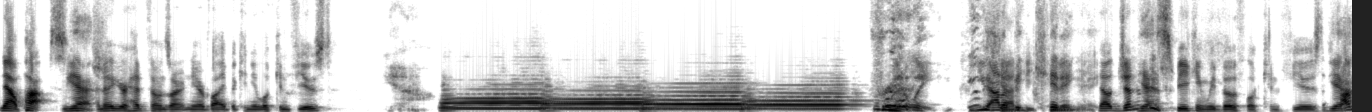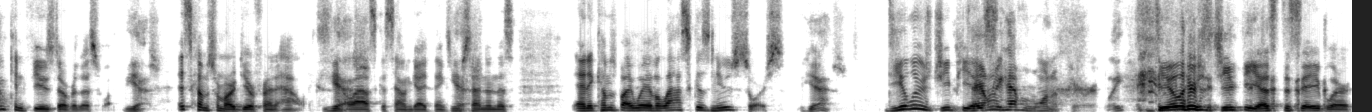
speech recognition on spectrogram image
Now, Pops. Yes. I know your headphones aren't nearby, but can you look confused? Yeah. Really? You You've gotta, gotta be, kidding me. Now, generally Yes. speaking, we both look confused. Yeah. I'm confused over this one. Yes. This comes from our dear friend Alex, Yes. Alaska Sound Guy. Thanks Yes. for sending this. And it comes by way of Alaska's news source. Yes. Dealer's GPS. They only have one apparently. dealer's GPS disabler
